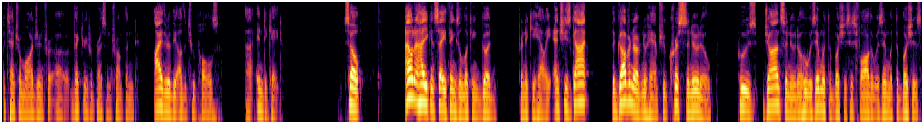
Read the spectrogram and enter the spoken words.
potential margin for uh, victory for President Trump than either of the other two polls uh, indicate. So I don't know how you can say things are looking good for Nikki Haley. And she's got the governor of New Hampshire, Chris Sununu, who's John Sununu, who was in with the Bushes. His father was in with the Bushes.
